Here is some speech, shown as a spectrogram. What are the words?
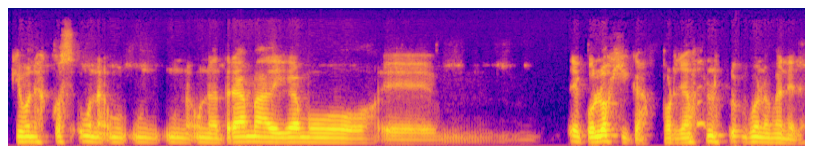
que es una, una, una, trama, digamos, eh, ecológica, por llamarlo de alguna manera.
